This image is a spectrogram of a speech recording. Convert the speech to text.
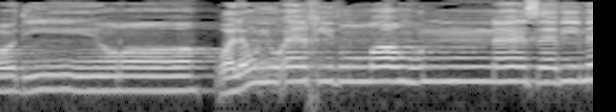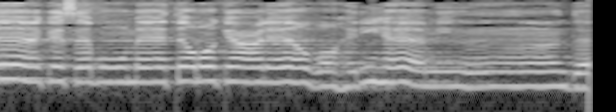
قديرا. ولو يؤاخذ الله الناس بما كسبوا ما ترك على ظهرها من دابة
